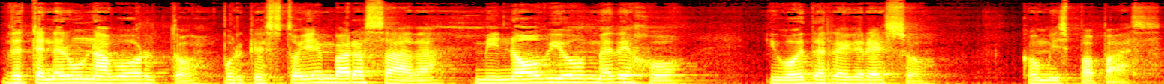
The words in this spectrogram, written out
de tener un aborto, porque estoy embarazada, mi novio me dejó y voy de regreso con mis papás.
